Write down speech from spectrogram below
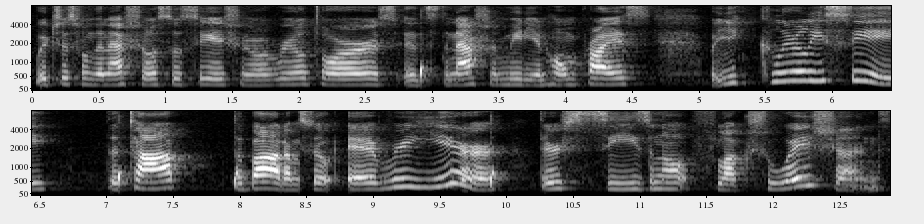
which is from the National Association of Realtors. It's the national median home price. But you can clearly see the top, the bottom. So every year there's seasonal fluctuations.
